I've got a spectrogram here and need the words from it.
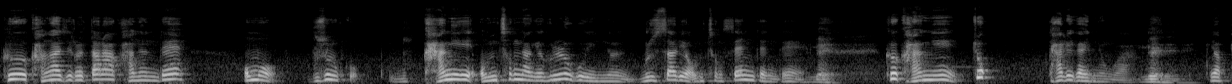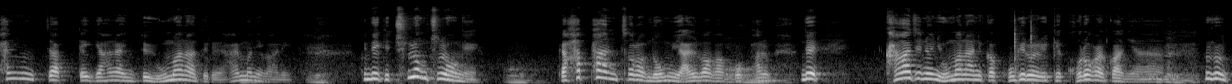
그 강아지를 따라가는데 어머 무슨 그 강이 엄청나게 흐르고 있는 물살이 엄청 센 데인데 네. 그 강이 쪽 다리가 있는 거야 네네네. 그냥 판짝대기 하나 있는데 요만하더래 할머니 말이 네. 근데 이렇게 출렁출렁해 오. 그러니까 합판처럼 너무 얇아갖고 오. 발 근데 강아지는 요만하니까 고기를 이렇게 걸어갈 거 아니야 네네. 그리고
